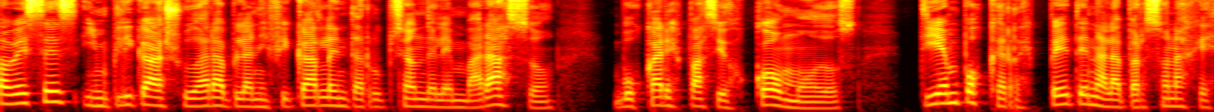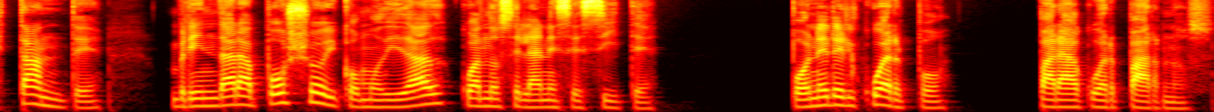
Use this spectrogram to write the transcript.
a veces implica ayudar a planificar la interrupción del embarazo, buscar espacios cómodos, tiempos que respeten a la persona gestante, brindar apoyo y comodidad cuando se la necesite, poner el cuerpo para acuerparnos.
